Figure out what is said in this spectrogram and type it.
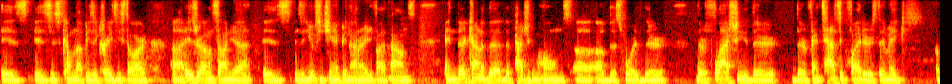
is is just coming up. He's a crazy star. Uh, Israel Adesanya is is a UFC champion, 185 pounds, and they're kind of the the Patrick Mahomes uh, of the sport. They're they're flashy. They're they're fantastic fighters. They make a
